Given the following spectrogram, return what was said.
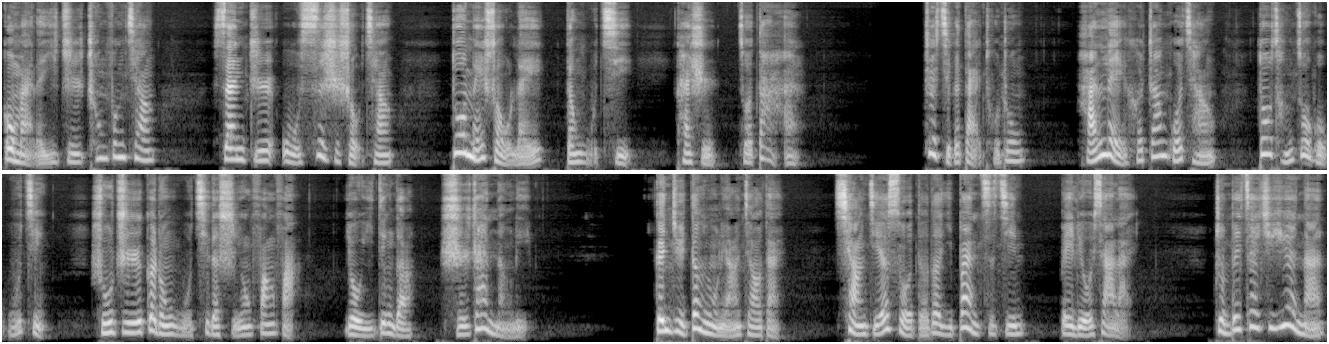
购买了一支冲锋枪、三支五四式手枪、多枚手雷等武器，开始做大案。这几个歹徒中，韩磊和张国强都曾做过武警，熟知各种武器的使用方法，有一定的实战能力。根据邓永良交代，抢劫所得的一半资金被留下来，准备再去越南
